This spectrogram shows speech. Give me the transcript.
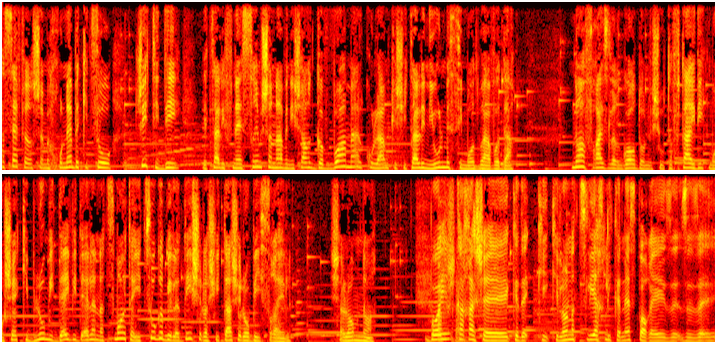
הספר, שמכונה בקיצור GTD, יצא לפני 20 שנה ונשאר גבוה מעל כולם כשיטה לניהול משימות בעבודה. נועה פרייזלר גורדון ושותפתה עידית משה קיבלו מדייוויד אלן עצמו את הייצוג הבלעדי של השיטה שלו בישראל. שלום נועה. בואי עכשיו. ככה שכדי, כי, כי לא נצליח להיכנס פה, הרי זה, זה, זה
